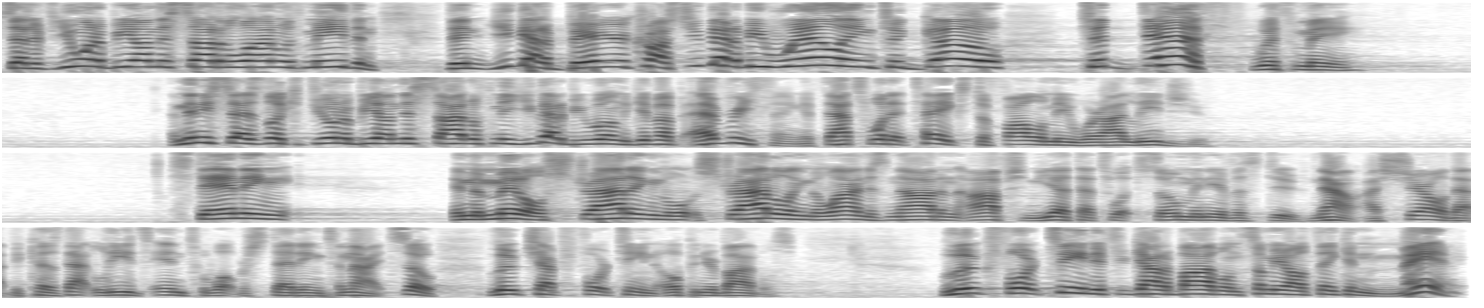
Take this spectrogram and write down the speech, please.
He said, If you want to be on this side of the line with me, then, then you've got to bear your cross. You've got to be willing to go to death with me. And then he says, Look, if you want to be on this side with me, you've got to be willing to give up everything if that's what it takes to follow me where I lead you. Standing in the middle, straddling straddling the line is not an option, yet that's what so many of us do. Now, I share all that because that leads into what we're studying tonight. So, Luke chapter 14, open your Bibles. Luke 14, if you've got a Bible, and some of y'all are thinking, man,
